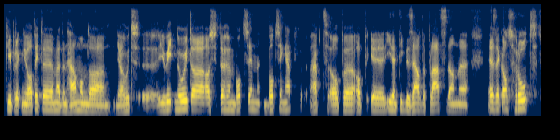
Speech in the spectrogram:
keeper ik nu altijd uh, met een helm, omdat ja, goed, uh, je weet nooit uh, als je toch een botsing, botsing hebt, hebt op, op identiek dezelfde plaats, dan is de kans groot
